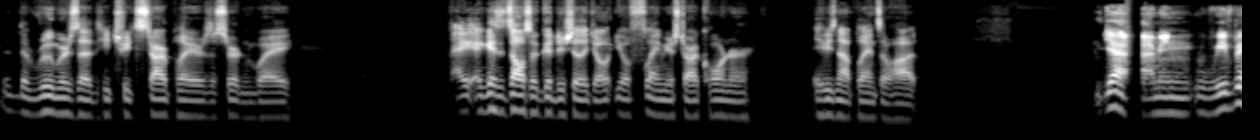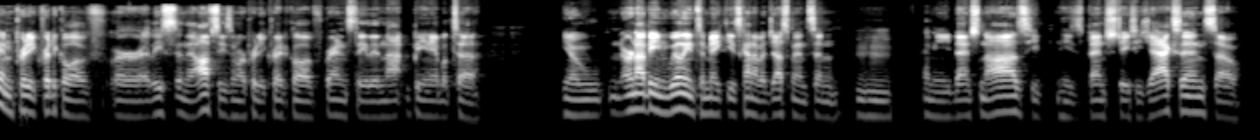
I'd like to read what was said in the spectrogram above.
the rumors that he treats star players a certain way. I, I guess it's also good to show that you'll you'll flame your star corner if he's not playing so hot. Yeah, I mean, we've been pretty critical of, or at least in the offseason, we're pretty critical of Brandon Staley not being able to, you know, or not being willing to make these kind of adjustments. And Mm-hmm. I mean, he benched Nas, he he's benched JC Jackson, so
